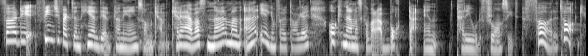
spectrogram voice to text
För det finns ju faktiskt en hel del planering som kan krävas när man är egenföretagare och när man ska vara borta en period från sitt företag.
